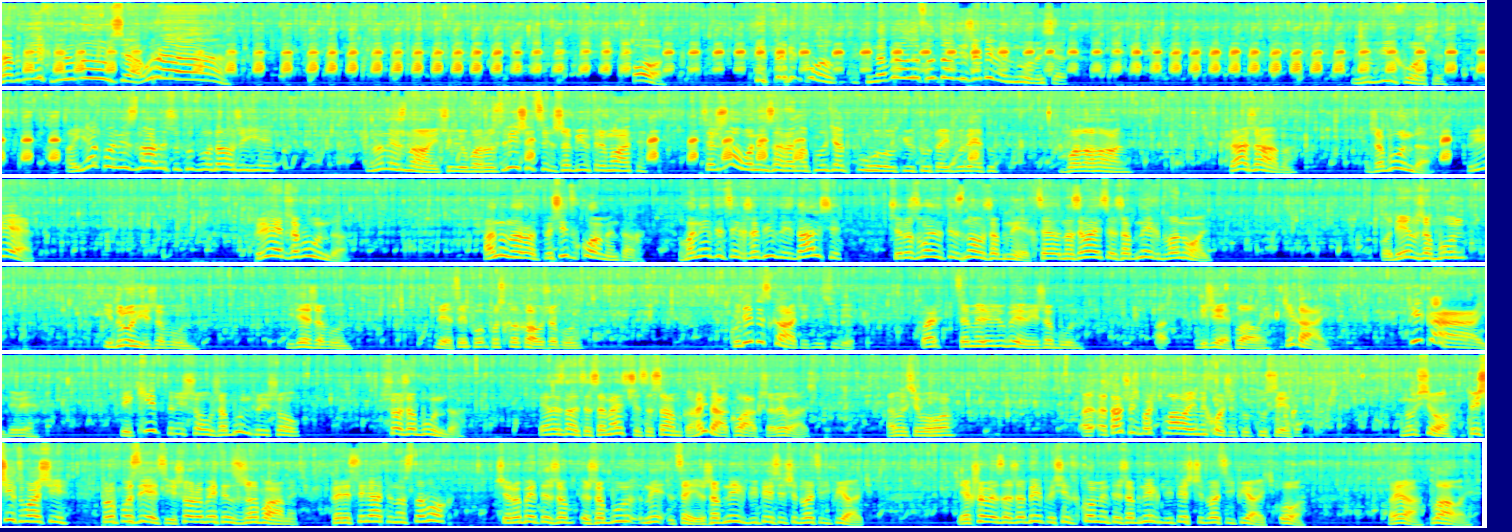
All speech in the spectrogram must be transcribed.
Жабник вернувся! Ура! О! Прикол! Набрали фонтан і жаби вернулися. Любві хоче. А як вони знали, що тут вода вже є? Ну не знаю, чи Люба розрішить цих жабів тримати. Це ж знову вони зараз наплодять пуголовків тут і буде тут балаган. Та жаба. Жабунда, привіт! Привіт, жабунда! А ну народ, пишіть в коментах. Гонити цих жабів десь далі чи розводити знов жабник. Це називається жабник 2.0. Один жабун і другий жабун. Іде жабун? Де? Цей поскакав жабун. Куди ти скачеш? Іди сюди. Це миролюбивий жабун. Біжи, плавай. Чекай. Чекай, диви. Ти кіт прийшов, жабун прийшов. Що жабунда? Я не знаю, це самець чи це самка. Гайда, квакша, вилазь. А ну цього. А, а та щось бач плаває і не хоче тут тусити. Ну все, пишіть ваші пропозиції, що робити з жабами. Переселяти на ставок чи робити жаб, жабу, ни, цей, жабник 2025. Якщо ви за жаби, пишіть в коменти жабник 2025. О! А я, плавай.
